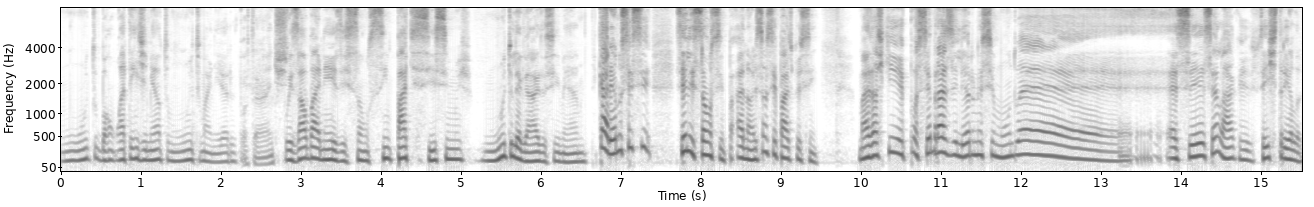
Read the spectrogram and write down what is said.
muito bom. O atendimento muito maneiro. Importante. Os albaneses são simpaticíssimos, muito legais, assim mesmo. Cara, eu não sei se, se eles são simpáticos. Ah, não, eles são simpáticos, sim. Mas acho que, pô, ser brasileiro nesse mundo é. É ser, sei lá, ser estrela.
